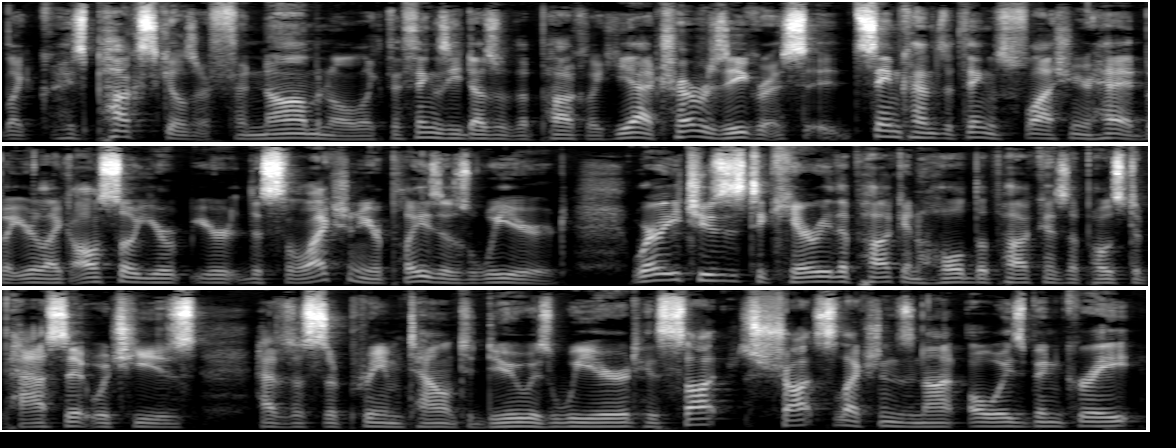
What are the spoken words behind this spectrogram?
like his puck skills are phenomenal. Like the things he does with the puck, like yeah, Trevor Zegras, same kinds of things flash in your head. But you're like also your your the selection of your plays is weird. Where he chooses to carry the puck and hold the puck as opposed to pass it, which he's has a supreme talent to do, is weird. His shot shot selection's not always been great,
